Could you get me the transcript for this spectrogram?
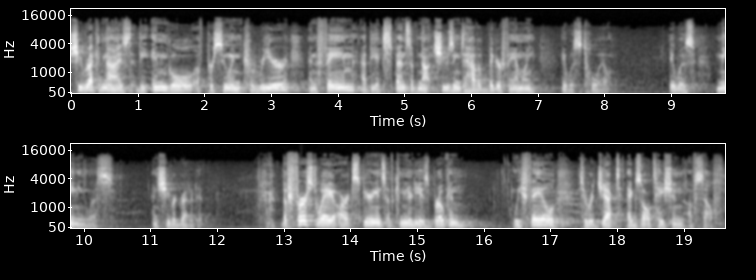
She recognized the end goal of pursuing career and fame at the expense of not choosing to have a bigger family. It was toil, it was meaningless, and she regretted it. The first way our experience of community is broken, we fail to reject exaltation of self.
